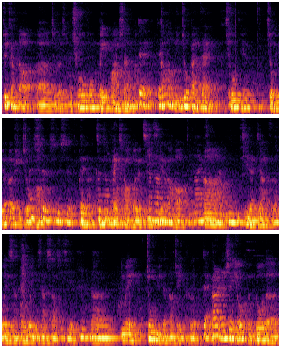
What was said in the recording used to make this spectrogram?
就讲到呃这个什么秋风悲画扇嘛，对对刚好您就办在秋天九月二十九哎号，是是是，对啊，真是太巧合的季节了哈。那嗯既然这样子，我也想再问一下小琪姐，嗯嗯，因为终于等到这一刻，对当然人生也有很多的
